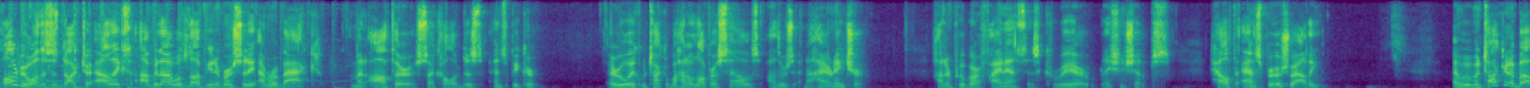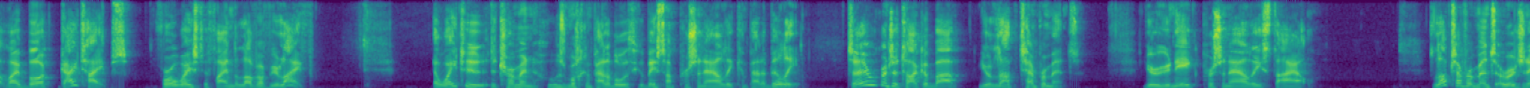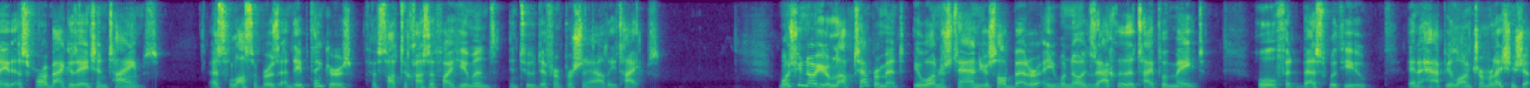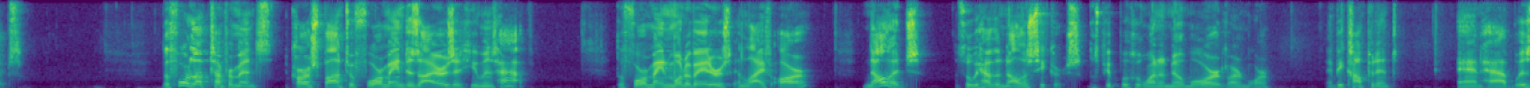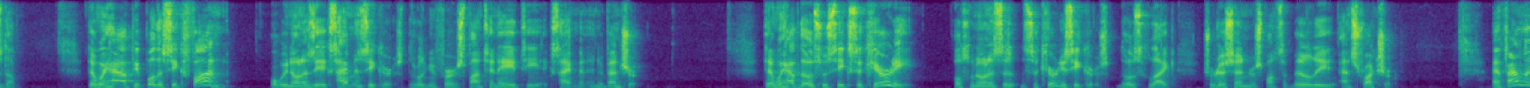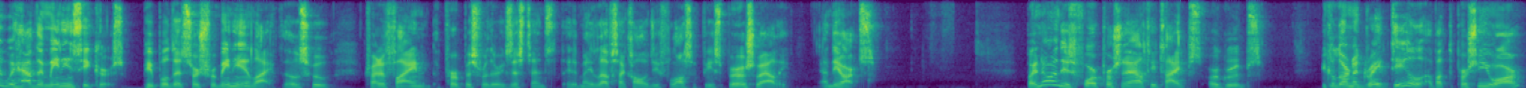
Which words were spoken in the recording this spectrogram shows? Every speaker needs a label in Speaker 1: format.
Speaker 1: Hello, everyone. This is Dr. Alex Avila with Love University. I'm back. I'm an author, psychologist, and speaker. Every week, we talk about how to love ourselves, others, and a higher nature, how to improve our finances, career, relationships, health, and spirituality. And we've been talking about my book, Guy Types Four Ways to Find the Love of Your Life. A way to determine who's most compatible with you based on personality compatibility. Today, we're going to talk about your love temperament, your unique personality style. Love temperaments originate as far back as ancient times, as philosophers and deep thinkers have sought to classify humans into different personality types. Once you know your love temperament, you will understand yourself better and you will know exactly the type of mate who will fit best with you in a happy long term relationships. The four love temperaments correspond to four main desires that humans have. The four main motivators in life are knowledge. So we have the knowledge seekers, those people who want to know more, learn more and be competent and have wisdom. Then we have people that seek fun, what we know as the excitement seekers. They're looking for spontaneity, excitement, and adventure. Then we have those who seek security, also known as the security seekers, those who like tradition, responsibility, and structure. And finally, we have the meaning seekers, people that search for meaning in life, those who try to find the purpose for their existence. They may love psychology, philosophy, spirituality, and the arts. By knowing these four personality types or groups, you can learn a great deal about the person you are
